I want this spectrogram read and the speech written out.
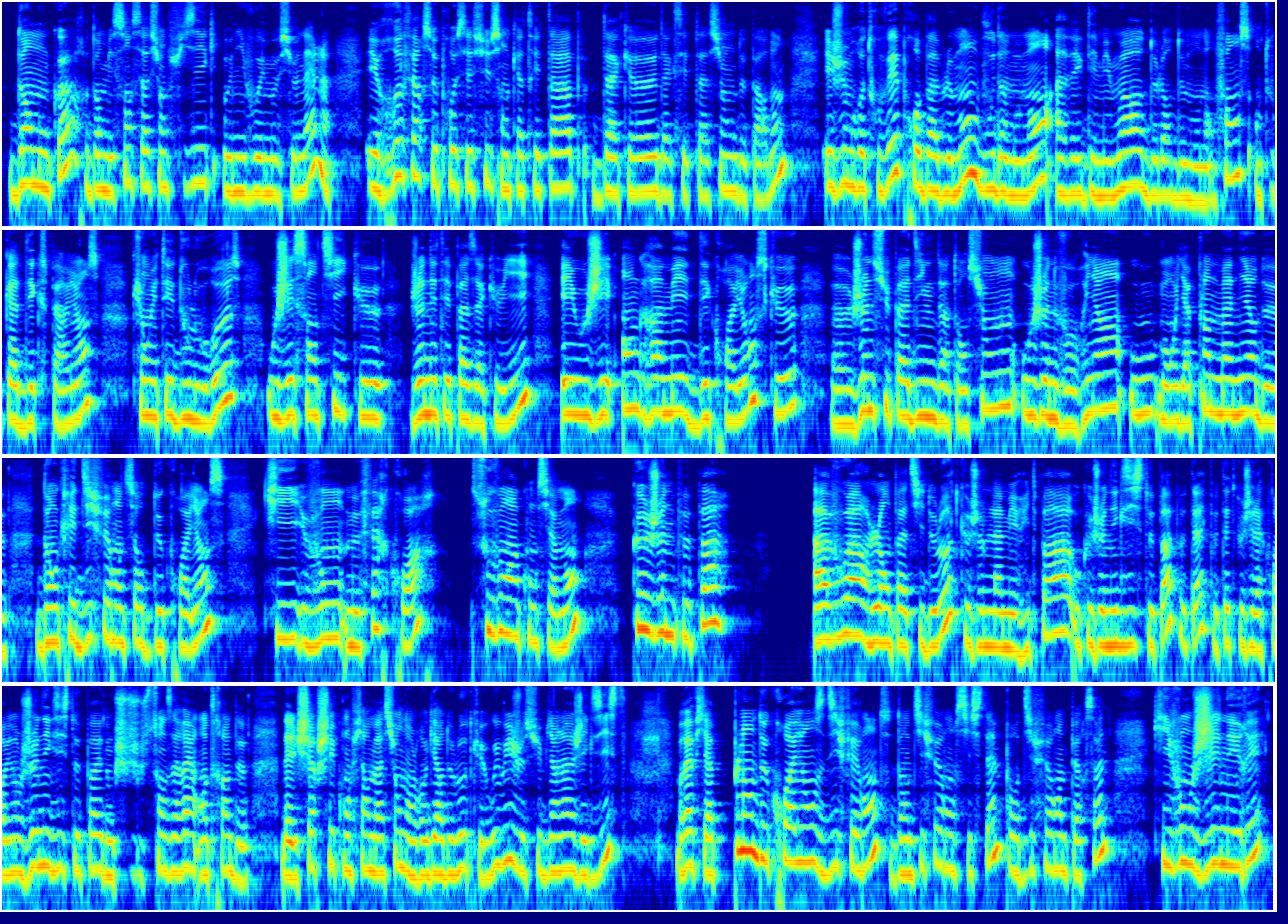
dans mon corps, dans mes sensations physiques au niveau émotionnel, et refaire ce processus en quatre étapes d'accueil, d'acceptation, de pardon, et je vais me retrouver probablement au bout d'un moment avec des mémoires de l'ordre de mon enfance, en tout cas d'expériences qui ont été douloureuses, où j'ai senti que je n'étais pas accueillie, et où j'ai engrammé des croyances que euh, je ne suis pas digne d'attention, ou je ne vaux rien, ou bon, il y a plein de manières d'ancrer différentes sortes de croyances qui vont me faire croire souvent inconsciemment, que je ne peux pas avoir l'empathie de l'autre, que je ne la mérite pas, ou que je n'existe pas peut-être, peut-être que j'ai la croyance je n'existe pas, et donc je suis sans arrêt en train d'aller chercher confirmation dans le regard de l'autre que oui, oui, je suis bien là, j'existe. Bref, il y a plein de croyances différentes dans différents systèmes pour différentes personnes qui vont générer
